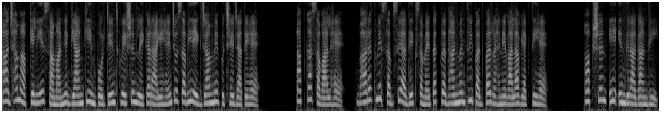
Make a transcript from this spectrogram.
आज हम आपके लिए सामान्य ज्ञान की इम्पोर्टेंट क्वेश्चन लेकर आए हैं, जो सभी एग्ज़ाम में पूछे जाते हैं। आपका सवाल है, भारत में सबसे अधिक समय तक प्रधानमंत्री पद पर रहने वाला व्यक्ति है? Option A, Indira Gandhi.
